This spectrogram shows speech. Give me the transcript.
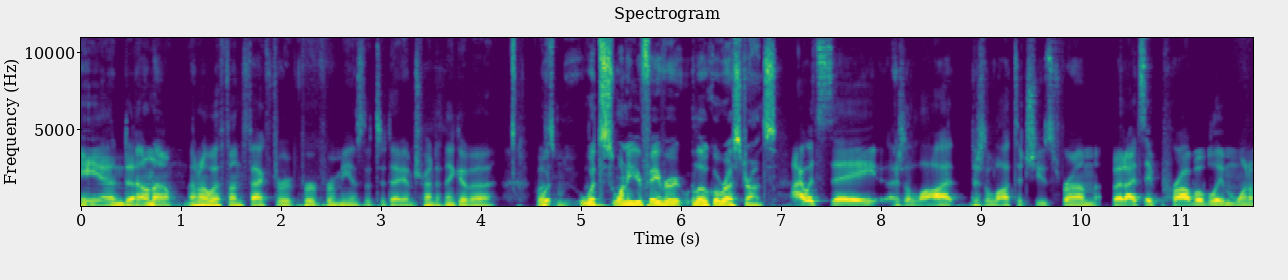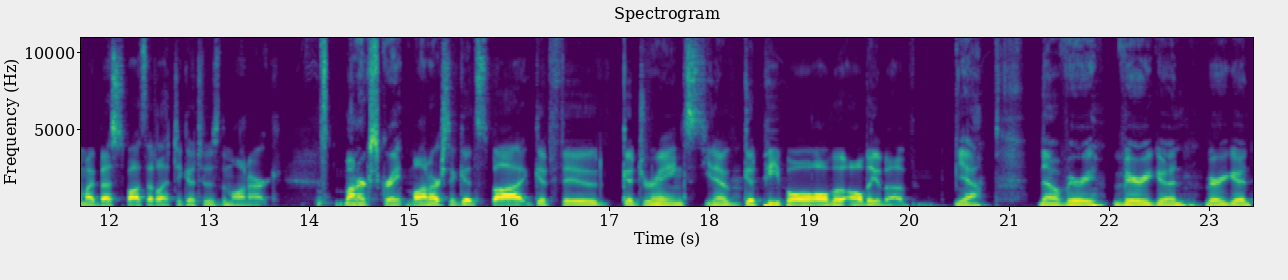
And uh, I don't know. I don't know what fun fact for, for, for me is that today. I'm trying to think of a what's, what, what's one of your favorite local restaurants? I would say there's a lot. There's a lot to choose from, but I'd say probably one of my best spots that I'd like to go to is the Monarch. Monarch's great. Monarch's a good spot, good food, good drinks, you know, good people, all the all the above. Yeah. No, very, very good. Very good.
